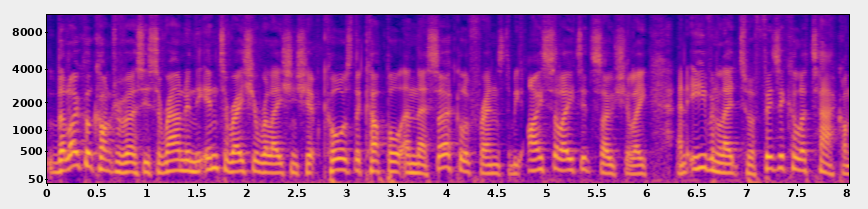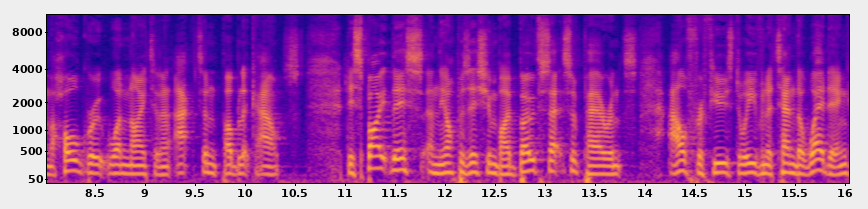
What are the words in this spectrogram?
The local controversy surrounding the interracial relationship caused the couple and their circle of friends to be isolated socially and even led to a physical attack on the whole group one night at an Acton public house. Despite this and the opposition by both sets of parents, Alf refused to even attend the wedding.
